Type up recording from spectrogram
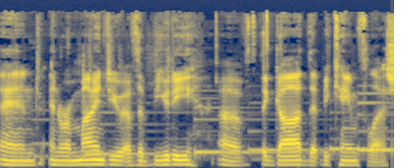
and and remind you of the beauty of the God that became flesh.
